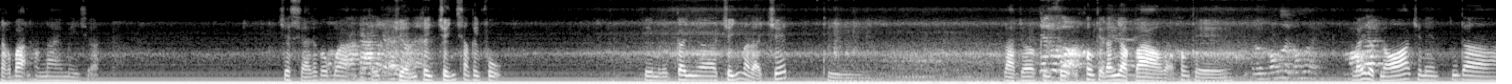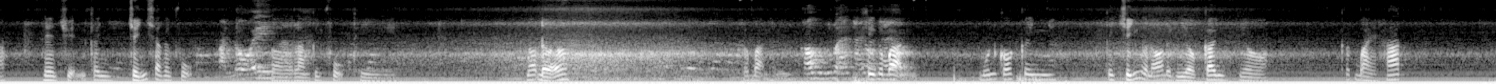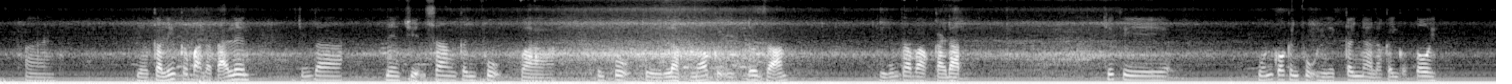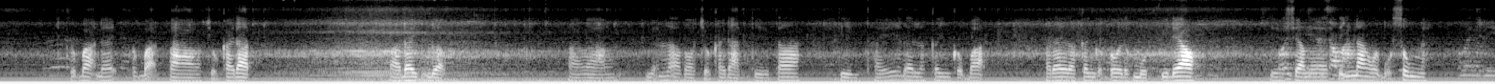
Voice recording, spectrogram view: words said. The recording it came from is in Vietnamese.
Chào các bạn, hôm nay mình sẽ chia sẻ cho các bạn về cái chuyển kênh chính sang kênh phụ. Khi mà cái kênh ờ, chính mà đã chết thì làm cho kênh phụ không thể đăng nhập vào và không thể lấy được nó cho nên chúng ta nên chuyển kênh chính sang kênh phụ. Và làm kênh phụ thì nó đỡ. Các bạn khi các bạn muốn có kênh kênh chính của nó được nhiều kênh nhiều các bài hát à, nhiều clip các bạn đã tải lên chúng ta nên chuyển sang kênh phụ và kênh phụ thì lập nó cũng đơn giản. Thì chúng ta vào cài đặt. Trước khi muốn có kênh phụ thì kênh này là kênh của tôi các bạn đấy các bạn vào chỗ cài đặt. Vào đây cũng được. Và vào, miễn là vào chỗ cài đặt thì ta tìm thấy đây là kênh của bạn. Và đây là kênh của tôi được một video. Thì xem tính năng và bổ sung này.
